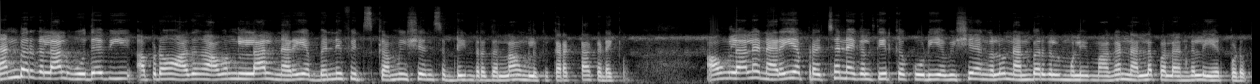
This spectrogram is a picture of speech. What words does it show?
நண்பர்களால் உதவி அப்புறம் அது அவங்களால் நிறைய பெனிஃபிட்ஸ் கமிஷன்ஸ் அப்படின்றதெல்லாம் உங்களுக்கு கரெக்டாக கிடைக்கும். அவங்களால நிறைய பிரச்சனைகள் தீர்க்கக்கூடிய விஷயங்களும் நண்பர்கள் மூலியமாக நல்ல பலன்கள் ஏற்படும்.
